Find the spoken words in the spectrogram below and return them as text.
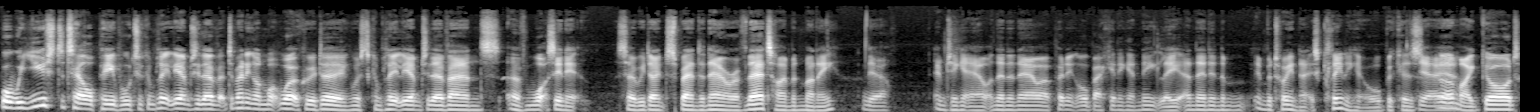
well, we used to tell people to completely empty their, depending on what work we were doing, was to completely empty their vans of what's in it, so we don't spend an hour of their time and money Yeah, emptying it out, and then an hour putting it all back in again neatly, and then in the in between that is cleaning it all because Yeah, oh yeah. my god,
